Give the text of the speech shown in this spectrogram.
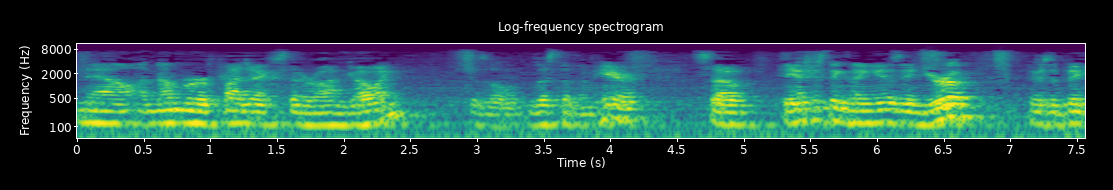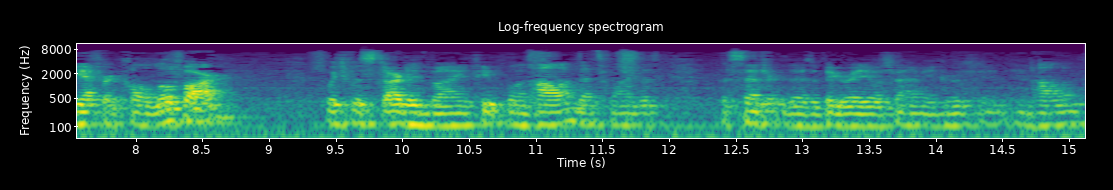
now a number of projects that are ongoing. There's a list of them here. So the interesting thing is, in Europe, there's a big effort called LOFAR, which was started by people in Holland. That's one of the, the center, there's a big radio astronomy group in, in Holland.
